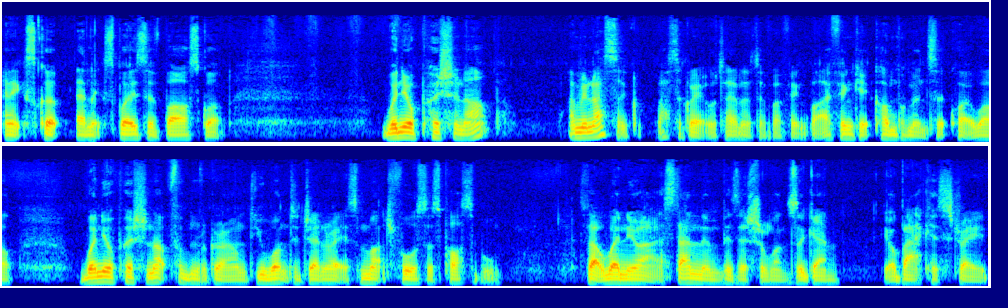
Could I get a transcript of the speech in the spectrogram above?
an, ex- an explosive bar squat, when you're pushing up, I mean that's a that's a great alternative, I think, but I think it complements it quite well. When you're pushing up from the ground, you want to generate as much force as possible, so that when you're at a standing position, once again, your back is straight,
